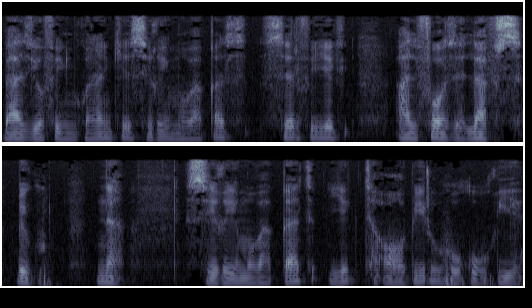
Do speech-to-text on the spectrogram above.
بعضیا فکر می‌کنن که سیغه موقت صرف یک الفاظ لفظ بگو. نه. سیغه موقت یک تعابیر حقوقیه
